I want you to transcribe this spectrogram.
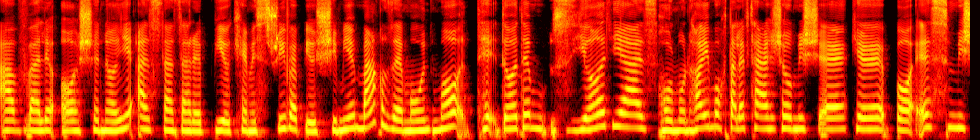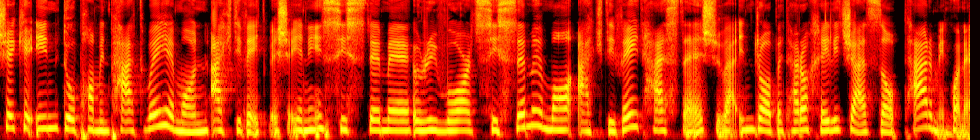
اول آشنایی از نظر بیوکمیستری و بیوشیمی مغزمون ما تعداد زیادی از هورمون های مختلف ترشح میشه که باعث میشه که این dopamine pathway مون activate بشه. یعنی این سیستم reward system ما activate هستش و این رابطه رو خیلی جذابتر می‌کنه.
